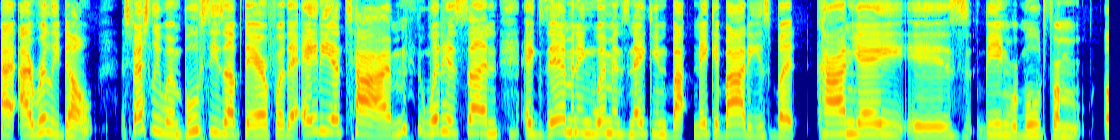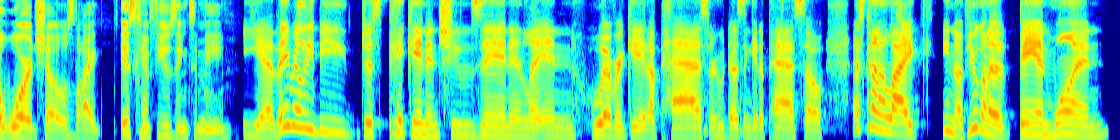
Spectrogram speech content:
I, I really don't especially when Boosie's up there for the 80th time with his son examining women's naked naked bodies, but Kanye is being removed from award shows. Like it's confusing to me. Yeah, they really be just picking and choosing and letting whoever get a pass or who doesn't get a pass. So that's kind of like, you know, if you're going to ban one,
